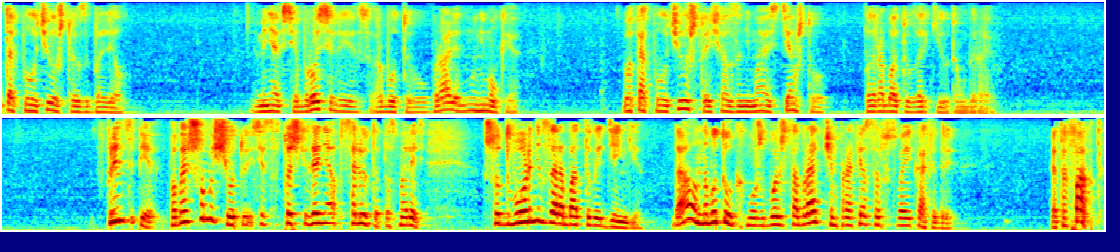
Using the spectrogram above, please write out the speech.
так получилось, что я заболел. Меня все бросили, с работы убрали, ну, не мог я. Вот так получилось, что я сейчас занимаюсь тем, что подрабатываю в ларьки, там убираю. В принципе, по большому счету, если с точки зрения абсолюта посмотреть, что дворник зарабатывает деньги, да, он на бутылках может больше собрать, чем профессор в своей кафедре. Это факт.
